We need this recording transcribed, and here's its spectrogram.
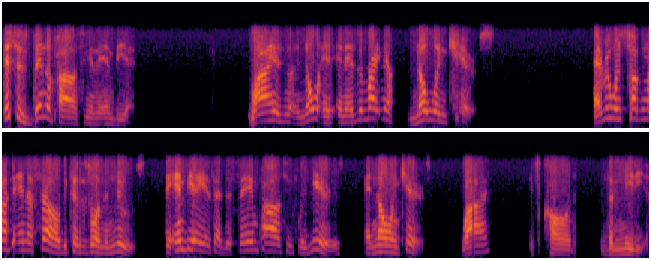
This has been a policy in the NBA. Why has no, no and, and as of right now, no one cares. Everyone's talking about the NFL because it's on the news. The NBA has had the same policy for years, and no one cares. Why? It's called the media.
